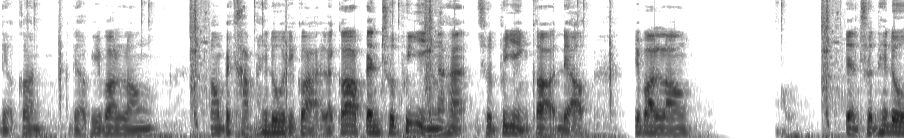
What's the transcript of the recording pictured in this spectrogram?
เดี๋ยวก่อน เดี๋ยวพี่บอลลองลองไปขับให้ดูดีกว่า แล้วก็เป็นชุดผู้หญิงนะฮะ ชุดผู้หญิงก็เดี๋ยวพี่บอลลอง เปลี่ยนชุดให้ดู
